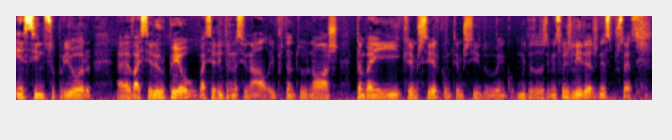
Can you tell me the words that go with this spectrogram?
ensino superior uh, vai ser europeu, vai ser internacional e, portanto, nós também aí queremos ser, como temos sido em muitas outras dimensões, líderes nesse processo.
